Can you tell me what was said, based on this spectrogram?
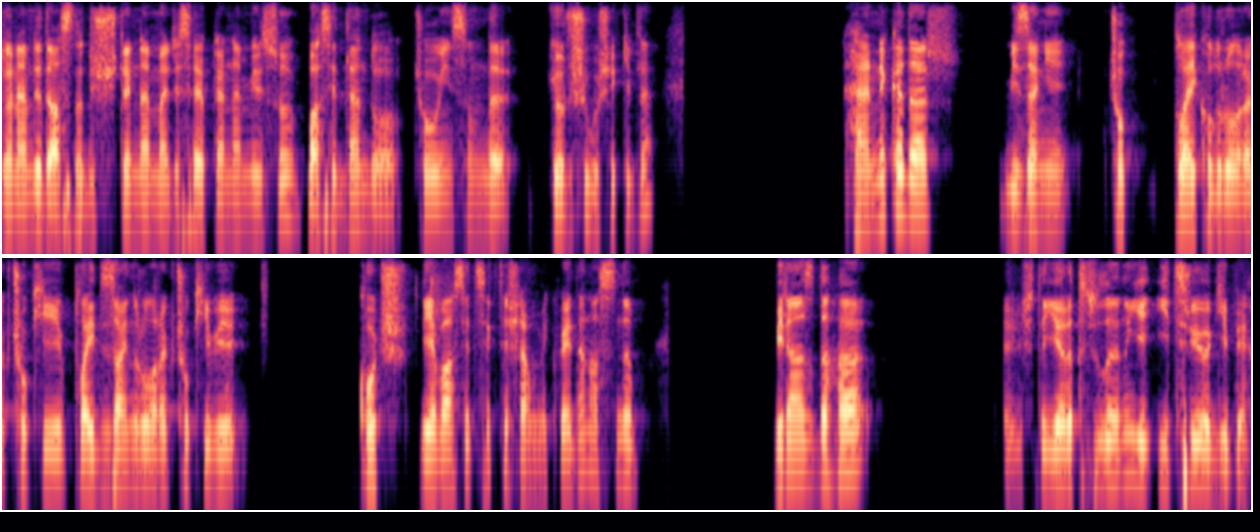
dönemde de aslında düşüşlerinden bence sebeplerinden birisi o. Bahsedilen de o. Çoğu insanın da görüşü bu şekilde. Her ne kadar biz hani çok play caller olarak çok iyi, play designer olarak çok iyi bir koç diye bahsetsek de Sean McVay'den aslında biraz daha e, işte yaratıcılığını yitiriyor gibi.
